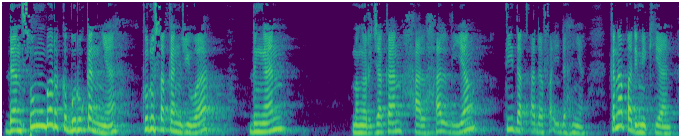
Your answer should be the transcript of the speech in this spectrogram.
Dan sumber keburukannya, kerusakan jiwa dengan mengerjakan hal-hal yang tidak ada faidahnya. Kenapa demikian?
